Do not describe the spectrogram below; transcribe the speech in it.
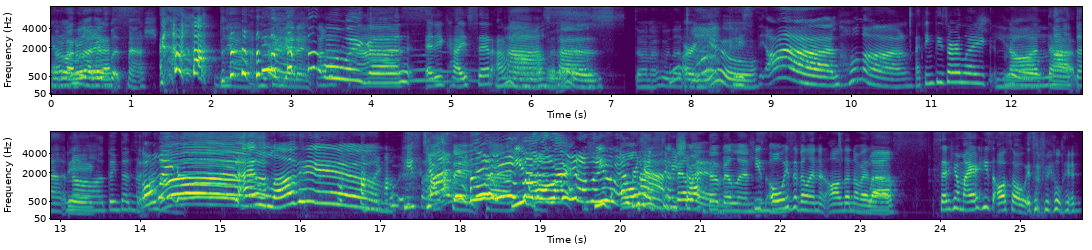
I don't know who that is, but smash. Yeah, he can get it. Oh my Pass. god, Eddie Kaiser. I don't Pass. know who that Pass. is. Don't know who Who that are is. you? Cristian, hold on. I think these are like No, not that, not that. big. No, I think that's oh it. Oh my god, I love him. He's Just- toxic. He's, I'm he's like, always pretends to the be villain. shocked. The villain. He's always a villain in all the novelas. Well- Sergio Mayer, he's also always a villain.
